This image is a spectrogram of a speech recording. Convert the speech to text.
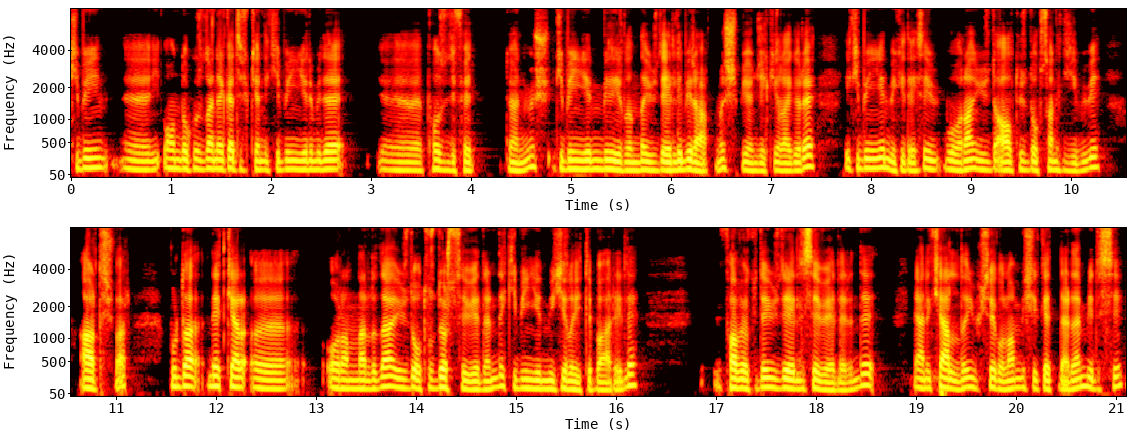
2019'da negatifken 2020'de e, pozitife dönmüş. 2021 yılında %51 artmış bir önceki yıla göre. 2022'de ise bu oran %692 gibi bir artış var. Burada net kar e, oranları da %34 seviyelerinde 2022 yılı itibariyle. Favökü'de %50 seviyelerinde. Yani karlılığı yüksek olan bir şirketlerden birisi.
